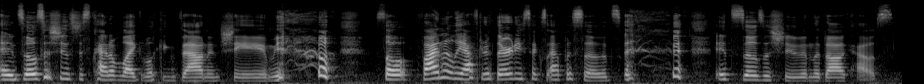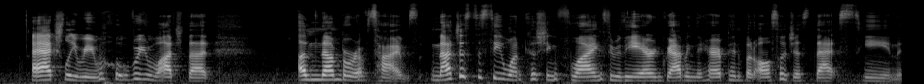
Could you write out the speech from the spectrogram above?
and Zozashu's just kind of like looking down in shame, you know. So finally, after 36 episodes, it's Zozashu in the doghouse. I actually re- rewatched that a number of times, not just to see Wan Cushing flying through the air and grabbing the hairpin, but also just that scene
